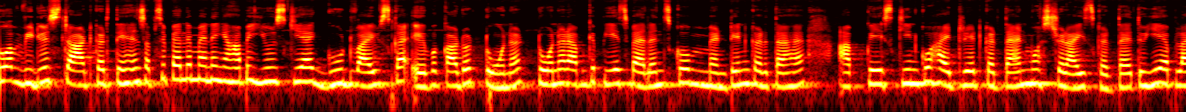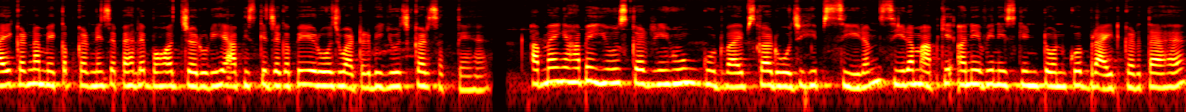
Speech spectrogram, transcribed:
तो अब वीडियो स्टार्ट करते हैं। सबसे पहले मैंने यहाँ पे यूज़ किया है गुड वाइब्स का एवोकाडो टोनर। टोनर आपके पीएच बैलेंस को मेंटेन करता है, आपके स्किन को हाइड्रेट करता है एंड मॉइस्चराइज करता है। तो ये अप्लाई करना मेकअप करने से पहले बहुत ज़रूरी है। आप इसके जगह पे रोज़ वाटर भी यूज़ कर सकते हैं। अब मैं यहाँ पे यूज़ कर रही हूँ गुड वाइब्स का रोज हिप सीरम। सीरम आपके अनइवन स्किन टोन को ब्राइट करता है।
